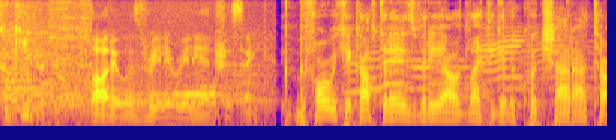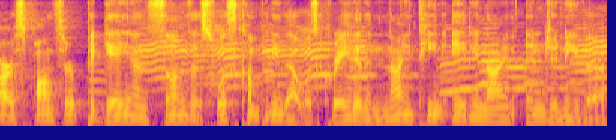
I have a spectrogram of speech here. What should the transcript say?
to keep it. Thought it was really, really interesting. Before we kick off today's video, I would like to give a quick shout out to our sponsor, Piguet & Sons, a Swiss company that was created in 1989 in Geneva.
